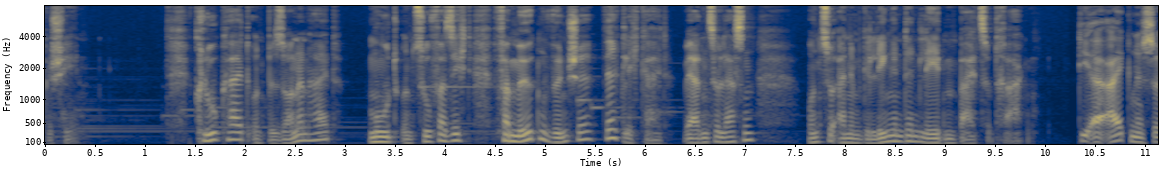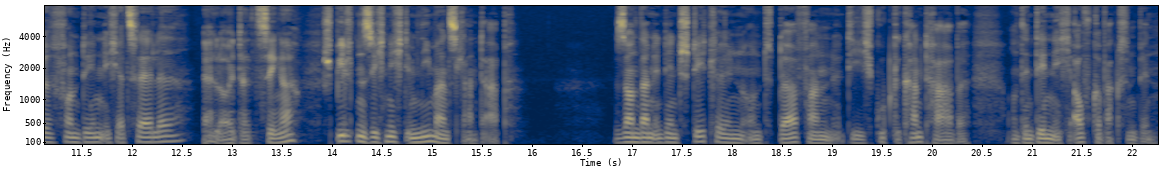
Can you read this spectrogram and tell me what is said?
geschehen. Klugheit und Besonnenheit, Mut und Zuversicht vermögen Wünsche Wirklichkeit werden zu lassen und zu einem gelingenden Leben beizutragen. Die Ereignisse, von denen ich erzähle, erläutert Zinger, spielten sich nicht im Niemandsland ab, sondern in den Städteln und Dörfern, die ich gut gekannt habe und in denen ich aufgewachsen bin.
